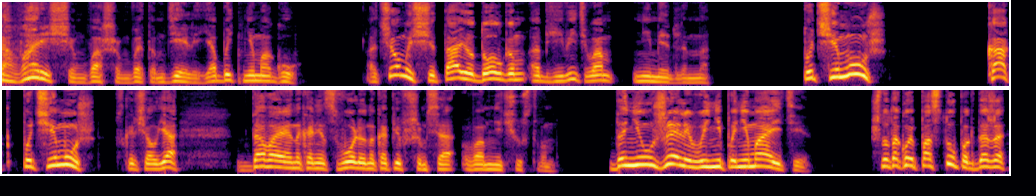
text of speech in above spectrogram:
Товарищем вашим в этом деле я быть не могу, о чем и считаю долгом объявить вам немедленно. Почему ж? Как почему ж? вскричал я, давая наконец волю накопившимся во мне чувствам. Да неужели вы не понимаете, что такой поступок даже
